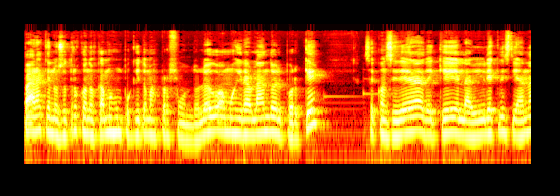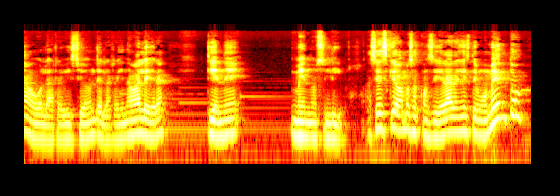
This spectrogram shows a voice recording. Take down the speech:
para que nosotros conozcamos un poquito más profundo. Luego vamos a ir hablando del por qué se considera de que la Biblia cristiana o la revisión de la Reina Valera tiene menos libros. Así es que vamos a considerar en este momento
